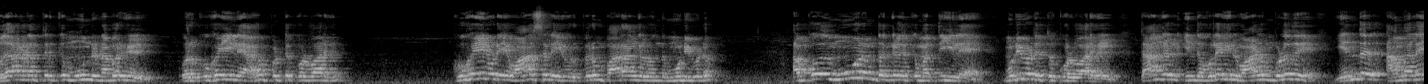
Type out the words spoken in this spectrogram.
உதாரணத்திற்கு மூன்று நபர்கள் ஒரு குகையிலே அகப்பட்டுக் கொள்வார்கள். குகையினுடைய வாசலை ஒரு பெரும் பாறாங்கல் வந்து மூடிவிடும். அப்போது மூவரும் தங்களுக்கு மத்தியிலே முடிவெடுத்துக் கொள்வார்கள். தாங்கள் இந்த உலகில் வாழும் பொழுது எந்த அமலை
